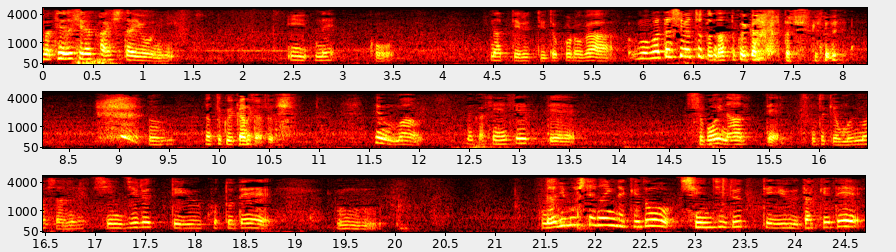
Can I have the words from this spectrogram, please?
まあ、手のひら返したようにいいねこうなってるっていうところが、まあ、私はちょっと納得いかなかったですけどね、うん、納得いかなかったです。でもまあなんか先生ってすごいなってその時思いましたね。信じるっていうことで、うん、何もしてないんだけど信じるっていうだけで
